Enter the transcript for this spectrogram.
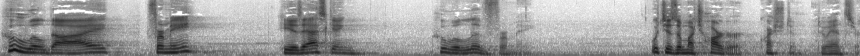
Who will die for me? He is asking, Who will live for me? Which is a much harder question to answer.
